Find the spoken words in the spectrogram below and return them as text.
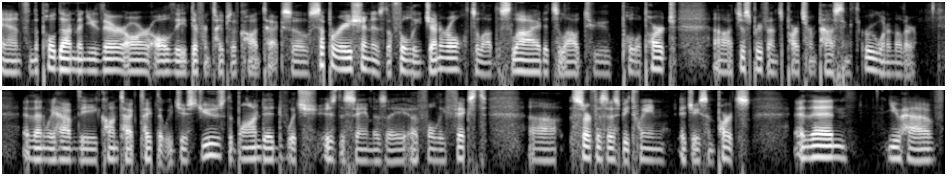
And from the pull down menu, there are all the different types of contacts. So separation is the fully general. It's allowed to slide. It's allowed to pull apart. Uh, it just prevents parts from passing through one another. And then we have the contact type that we just used, the bonded, which is the same as a, a fully fixed uh, surfaces between adjacent parts. And then you have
